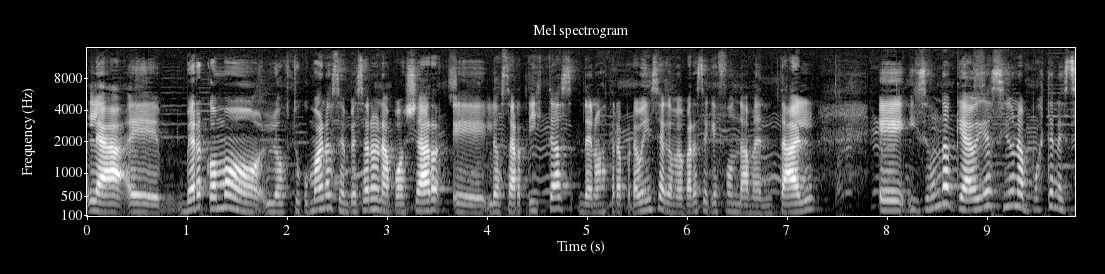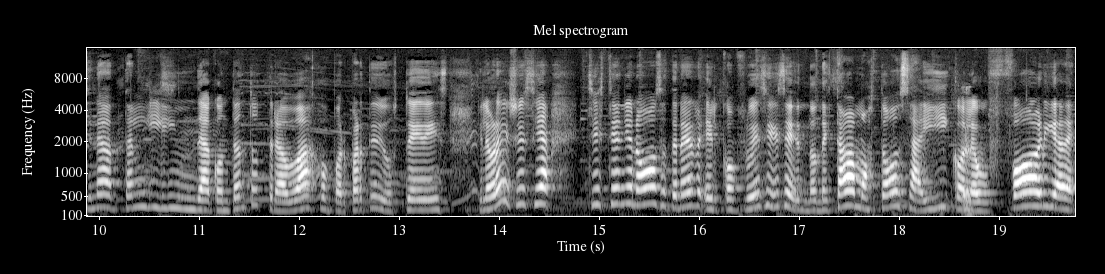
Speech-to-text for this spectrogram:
la, eh, ver cómo los tucumanos empezaron a apoyar eh, los artistas de nuestra provincia, que me parece que es fundamental. Eh, y segundo, que había sido una puesta en escena tan linda, con tanto trabajo por parte de ustedes, que la verdad que yo decía, si este año no vamos a tener el confluencia ese, donde estábamos todos ahí con la euforia de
